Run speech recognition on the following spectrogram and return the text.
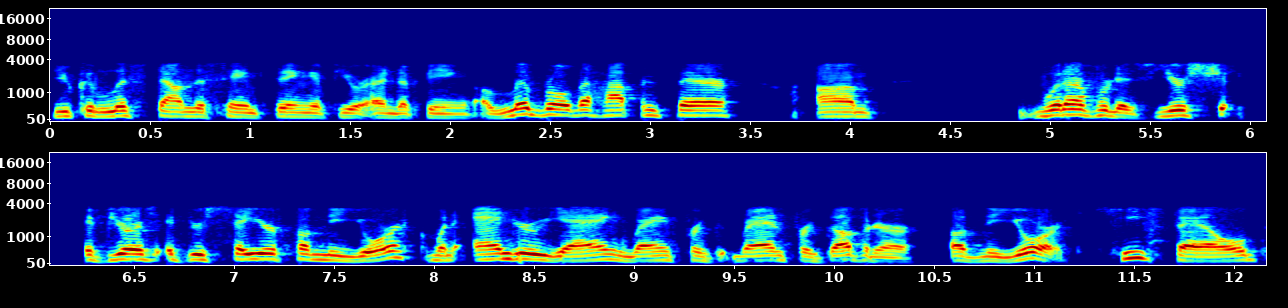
You could list down the same thing if you end up being a liberal that happens there. Um, whatever it is, you're sh- if you're if you say you're from New York, when Andrew Yang ran for ran for governor of New York, he failed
